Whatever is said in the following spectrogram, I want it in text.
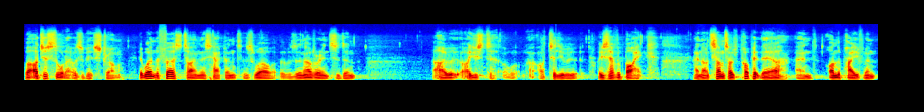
well, I just thought that was a bit strong. It wasn't the first time this happened as well. There was another incident. I, I used to, I'll tell you, I used to have a bike, and I'd sometimes pop it there and on the pavement,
